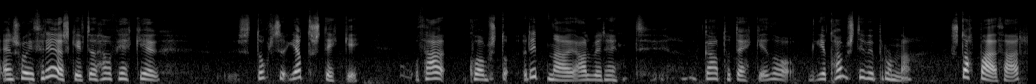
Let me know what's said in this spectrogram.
en svo í þriðaskiptið þá fekk ég stórt játstykki og það kom ripnaði alveg hreint gat og dekkið og ég komst yfir brúna, stoppaði þar.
